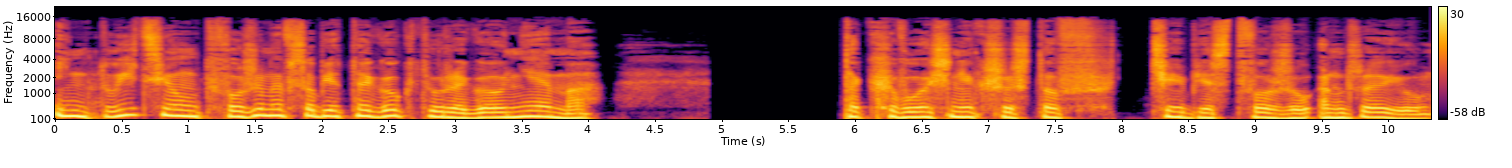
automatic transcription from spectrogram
intuicją tworzymy w sobie tego, którego nie ma. Tak właśnie Krzysztof ciebie stworzył, Andrzeju.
